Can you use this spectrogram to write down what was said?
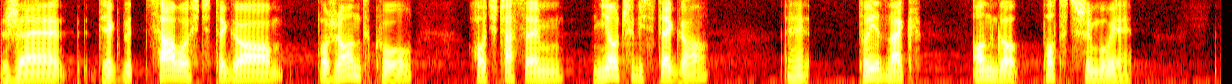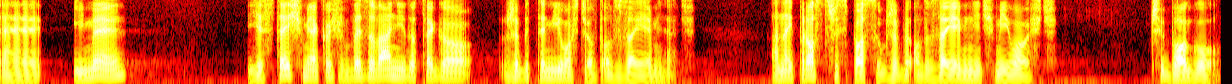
że jakby całość tego porządku, choć czasem nieoczywistego, y, to jednak On go podtrzymuje. Y, I my jesteśmy jakoś wezwani do tego, żeby tę miłość od, odwzajemniać. A najprostszy sposób, żeby odwzajemnić miłość, czy Bogu,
